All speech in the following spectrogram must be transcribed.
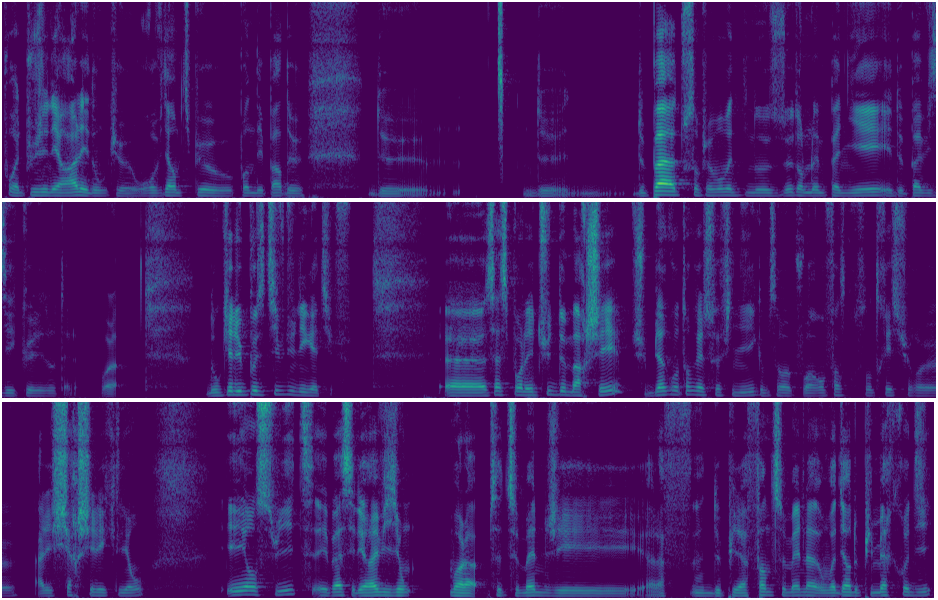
pour être plus général. Et donc, euh, on revient un petit peu au point de départ de, de pas tout simplement mettre nos œufs dans le même panier et de pas viser que les hôtels. Voilà. Donc, il y a du positif, du négatif. Euh, ça, c'est pour l'étude de marché. Je suis bien content qu'elle soit finie. Comme ça, on va pouvoir enfin se concentrer sur euh, aller chercher les clients. Et ensuite, eh ben, c'est les révisions. Voilà, cette semaine, j'ai depuis la fin de semaine, on va dire depuis mercredi,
